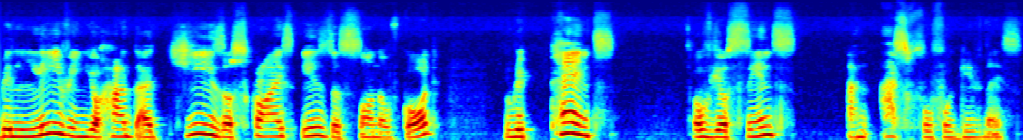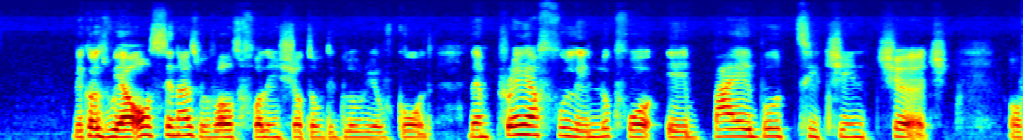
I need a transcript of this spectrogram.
Believe in your heart that Jesus Christ is the Son of God. Repent of your sins and ask for forgiveness. Because we are all sinners, we've all fallen short of the glory of God then prayerfully look for a Bible teaching church or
